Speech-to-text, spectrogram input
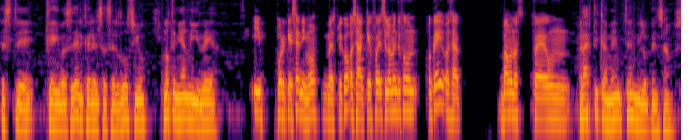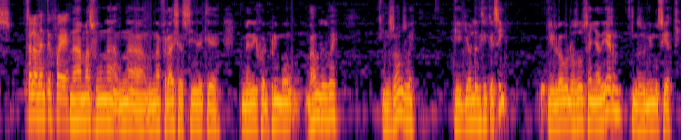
este, qué iba a hacer, qué era el sacerdocio, no tenía ni idea. ¿Y por qué se animó? ¿Me explico? O sea, ¿qué fue? Solamente fue un, ok, o sea, vámonos. Fue un... Prácticamente ni lo pensamos. Solamente fue... Nada más fue una, una, una frase así de que me dijo el primo, vámonos, güey. Nos vamos, güey. Y yo le dije que sí. Y luego los dos se añadieron y nos venimos siete.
